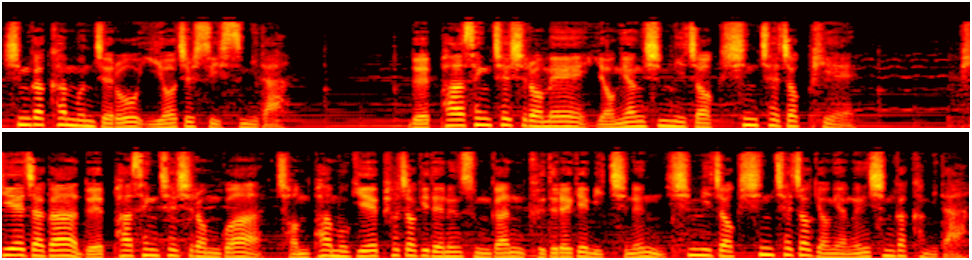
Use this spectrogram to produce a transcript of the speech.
심각한 문제로 이어질 수 있습니다. 뇌파 생체 실험의 영양 심리적 신체적 피해 피해자가 뇌파 생체 실험과 전파 무기의 표적이 되는 순간 그들에게 미치는 심리적 신체적 영향은 심각합니다.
